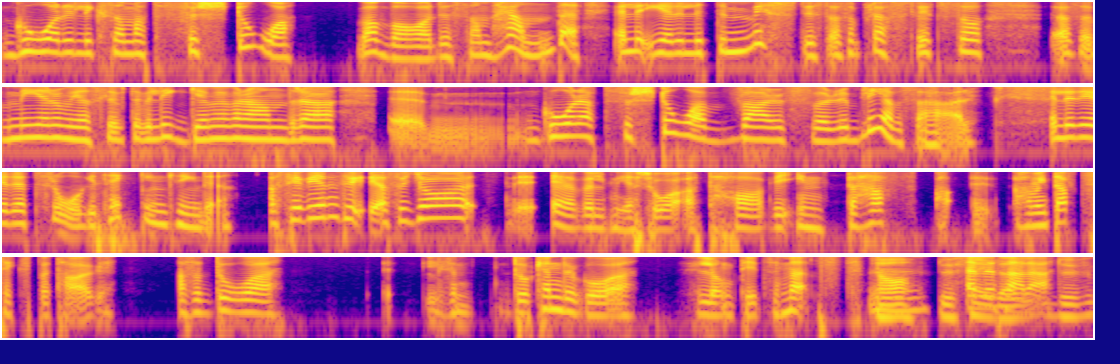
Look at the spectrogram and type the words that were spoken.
Går det liksom att förstå vad var det som hände? Eller är det lite mystiskt? Alltså plötsligt så, alltså mer och mer slutar vi ligga med varandra. Eh, går det att förstå varför det blev så här? Eller är det ett frågetecken kring det? Alltså jag vet inte, alltså jag är väl mer så att har vi inte haft, eh, har vi inte haft sex på ett tag, alltså då, eh, liksom, då kan det gå hur lång tid som helst. Ja, Mm. du, Eller fejdar, så här, du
